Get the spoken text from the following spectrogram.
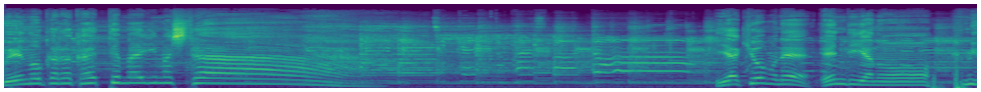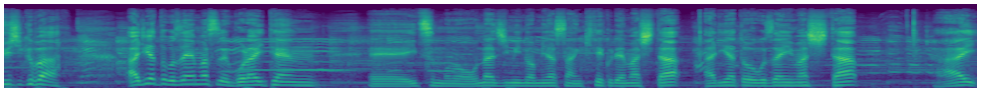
上野から帰ってまいりました。いや今日もねエンディあのミュージックバーありがとうございます。ご来店、えー、いつものおなじみの皆さん来てくれました。ありがとうございました。はい、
